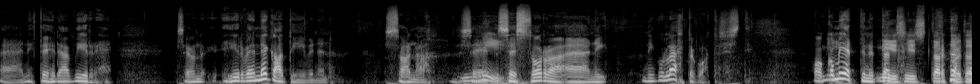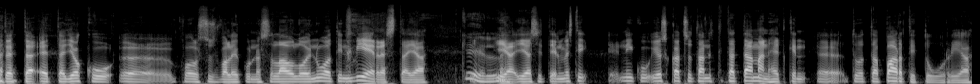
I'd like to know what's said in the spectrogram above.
ääni, tehdään virhe. Se on hirveän negatiivinen sana, se, niin. se sora-ääni niin kuin lähtökohtaisesti. Oletko niin, miettinyt tätä? Niin siis tarkoitat, että, että joku ö, puolustusvaliokunnassa lauloi nuotin vierestä ja Kyllä. Ja, ja sitten ilmeisesti, niin kuin jos katsotaan nyt tätä tämän hetken äh, tuota partituuria,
